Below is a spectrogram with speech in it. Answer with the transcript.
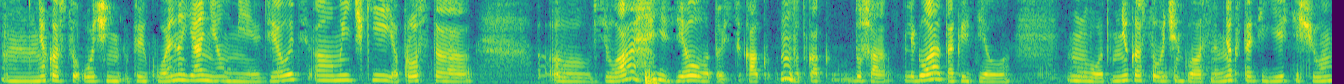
Мне кажется, очень прикольно. Я не умею делать а, маячки. Я просто а, взяла и сделала. То есть, как, ну, вот как душа легла, так и сделала. Вот, мне кажется, очень классно. У меня, кстати, есть еще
